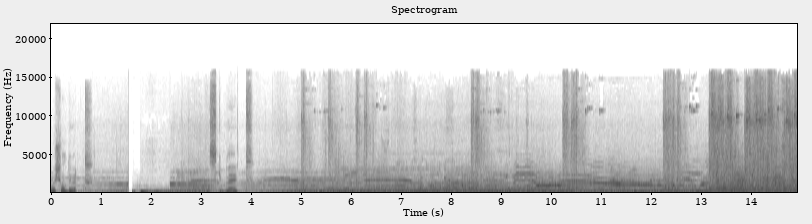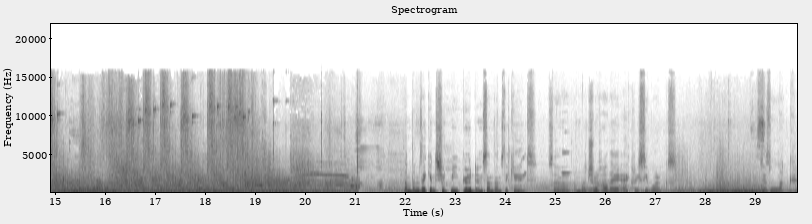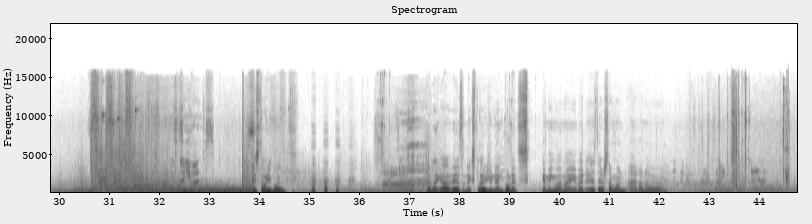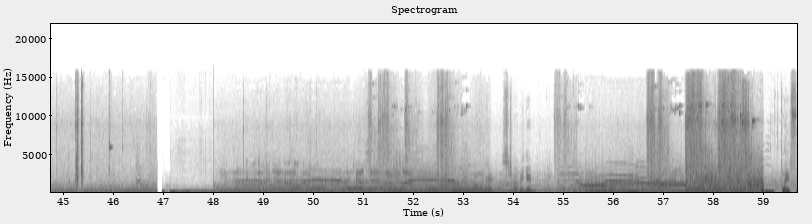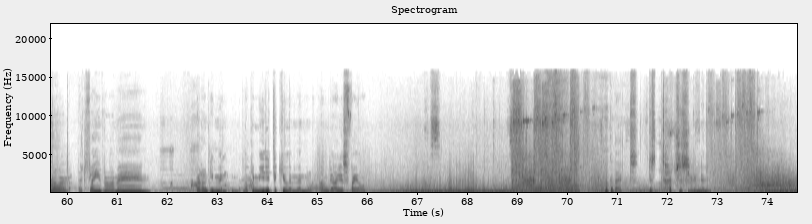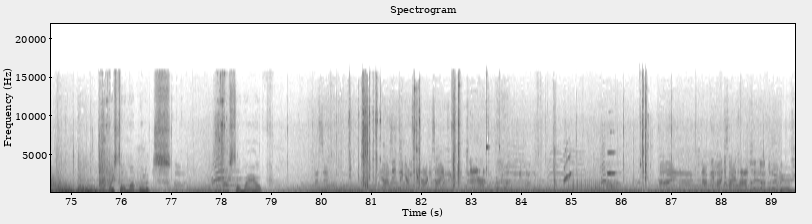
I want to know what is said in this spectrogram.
We shall do it. I'll skip that. Sometimes they can shoot me good and sometimes they can't. So I'm not sure how their accuracy works. Just luck. Ist da jemand? Is there anyone? I was like, oh, there's an explosion and bullets coming my way, but is there someone? I don't know. Let's try it again. Come, flamethrower. That flamethrower, man. If I don't like immediately kill him, then I'm, I just fail. This. Look at that. Just touches you and then waste all my bullets. Waste all my health.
